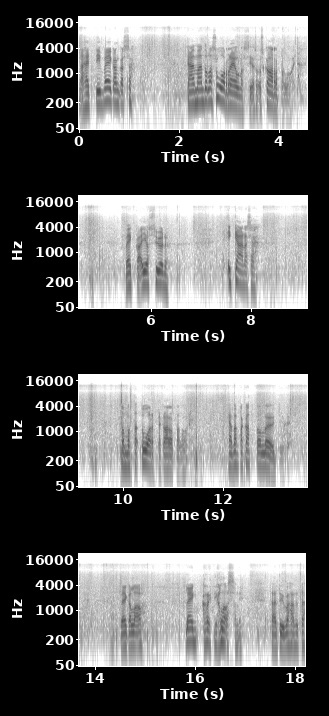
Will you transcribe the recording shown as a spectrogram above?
Lähettiin Veikan kanssa käymään tuolla suon reunassa, jos olisi karpaloita. Veikka ei ole syönyt ikänänsä tuommoista tuoretta karpaloa, niin käyväänpä kattoon löytyykö. Veikalla on lenkkarit jalassa, niin täytyy vähän tätä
